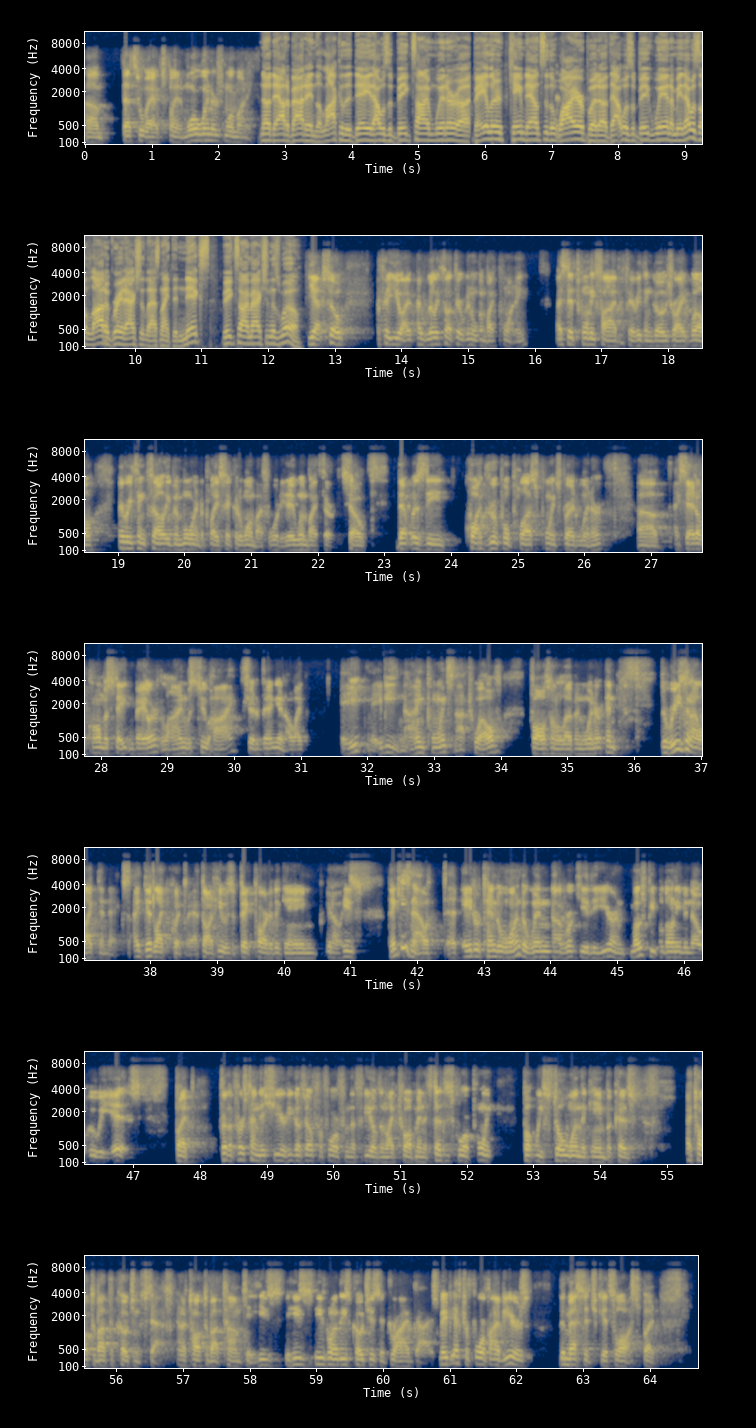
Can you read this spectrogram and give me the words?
um, that's the way I explain it. More winners, more money. No doubt about it. And the lock of the day, that was a big time winner. Uh, Baylor came down to the wire, but uh, that was a big win. I mean, that was a lot of great action last night. The Knicks, big time action as well. Yeah. So FAU, I, I really thought they were going to win by 20. I said 25 if everything goes right. Well, everything fell even more into place. They could have won by 40. They won by 30. So that was the quadruple plus point spread winner. Uh, I said Oklahoma State and Baylor. The line was too high. Should have been, you know, like eight, maybe nine points, not 12. Falls on 11 winner. And the reason I like the Knicks, I did like Quickley. I thought he was a big part of the game. You know, he's, I think he's now at eight or 10 to one to win uh, Rookie of the Year. And most people don't even know who he is. But for the first time this year, he goes 0 for 4 from the field in like 12 minutes, doesn't score a point, but we still won the game because I talked about the coaching staff and I talked about Tom T. He's he's he's one of these coaches that drive guys. Maybe after four or five years, the message gets lost. But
